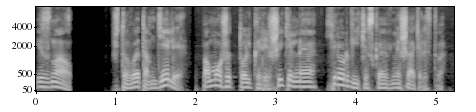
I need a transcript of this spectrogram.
и знал, что в этом деле поможет только решительное хирургическое вмешательство –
